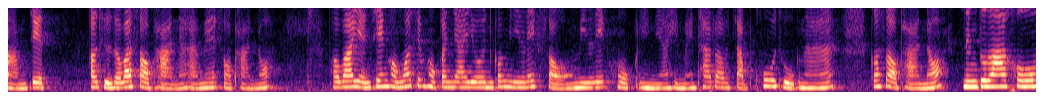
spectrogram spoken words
66237 เอาถือซะว่าสอบผ่านนะคะ แม่สอบผ่านเนาะ เพราะว่าอย่างเช่นของว่า 16 กันยายนก็มีเลข 2 มีเลข 6 อย่างเงี้ยเห็นไหมถ้าเราจับคู่ถูกนะ ก็สอบผ่านเนาะ1ตุลาคม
